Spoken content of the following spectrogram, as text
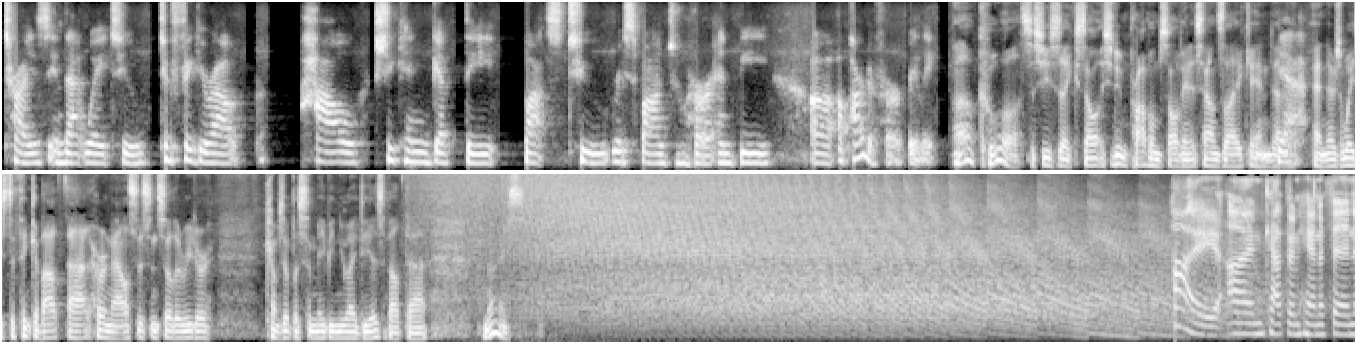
tries in that way to to figure out how she can get the bots to respond to her and be uh, a part of her really Oh, cool. So she's like, she's doing problem solving, it sounds like. And, uh, Yeah. and there's ways to think about that, her analysis. And so the reader comes up with some maybe new ideas about that. Nice. Hi, I'm Catherine Hannafin.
